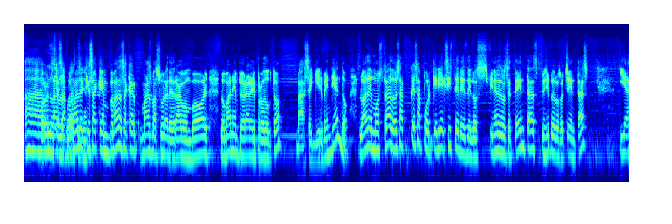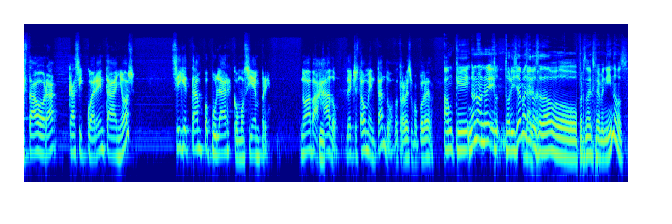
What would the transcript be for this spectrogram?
Ah, por, por más de que saquen, van a sacar más basura de Dragon Ball, lo van a empeorar el producto, va a seguir vendiendo. Lo ha demostrado, esa, esa porquería existe desde los finales de los 70, principios de los 80 y hasta ahora, casi 40 años, sigue tan popular como siempre. No ha bajado, de hecho está aumentando otra vez su popularidad. Aunque no, no, no, Toriyama sí nos ha dado personajes femeninos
